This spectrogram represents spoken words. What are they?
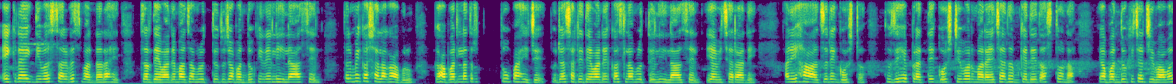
एक ना एक दिवस सर्वच मरणार आहेत. जर देवाने माझा मृत्यू तुझ्या बंदुकीने लिहिला असेल तर मी कशाला घाबरू? घाबरला तर तू पाहिजे. तुझ्यासाठी देवाने कसला मृत्यू लिहिला असेल या विचाराने. आणि हा अजून एक गोष्ट. तुझे हे प्रत्येक गोष्टीवर मरायच्या धमक्या देत असतो ना या बंदुकीच्या जीवावर?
